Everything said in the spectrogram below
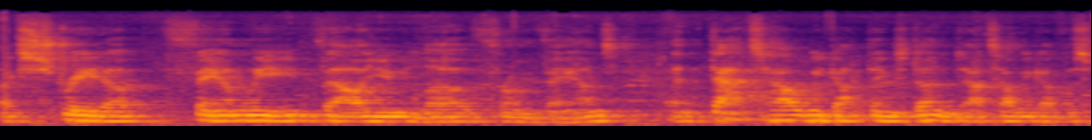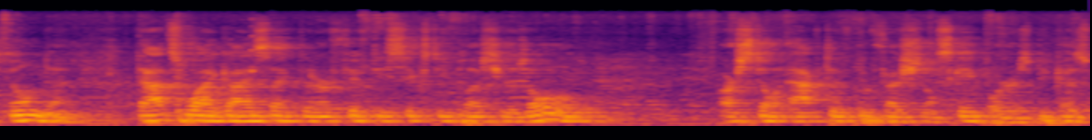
like straight up family value love from Vans. And that's how we got things done. That's how we got this film done. That's why guys like that are 50, 60 plus years old are still active professional skateboarders because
